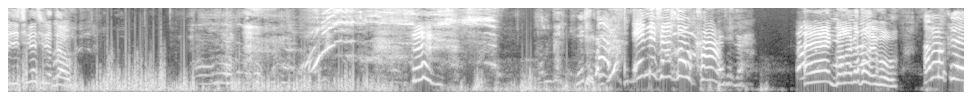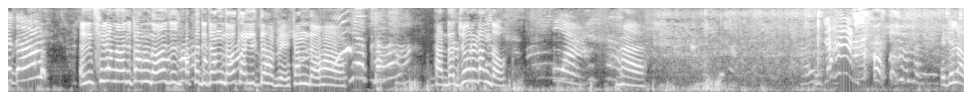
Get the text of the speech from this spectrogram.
যে, ছিঁড়ে ছিঁড়ে, দাও। এই যে নাও, যে টান দাও টান দাও হবে। টান দাও হ্যাঁ। হ্যাঁ জোরে টান দাও। হ্যাঁ। যে লাও।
